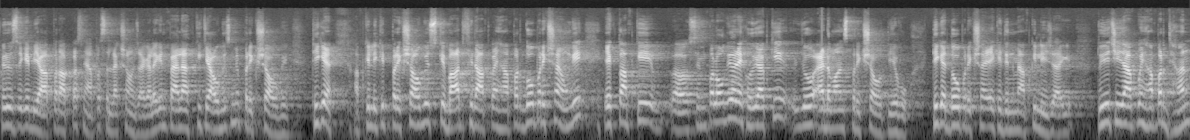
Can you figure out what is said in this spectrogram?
फिर उसी के भी यहाँ पर आपका यहाँ पर सिलेक्शन हो जाएगा। लेकिन पहले आपकी क्या होगी, इसमें परीक्षा होगी। ठीक है, आपकी लिखित परीक्षा होगी, उसके बाद फिर आपका यहाँ पर दो परीक्षाएँ होंगी। एक तो आपकी सिंपल होगी और एक होगी आपकी जो एडवांस परीक्षा होती है वो। ठीक है, दो परीक्षा एक ही दिन में आपकी ली जाएगी। तो ये चीज़ आपको यहाँ पर ध्यान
